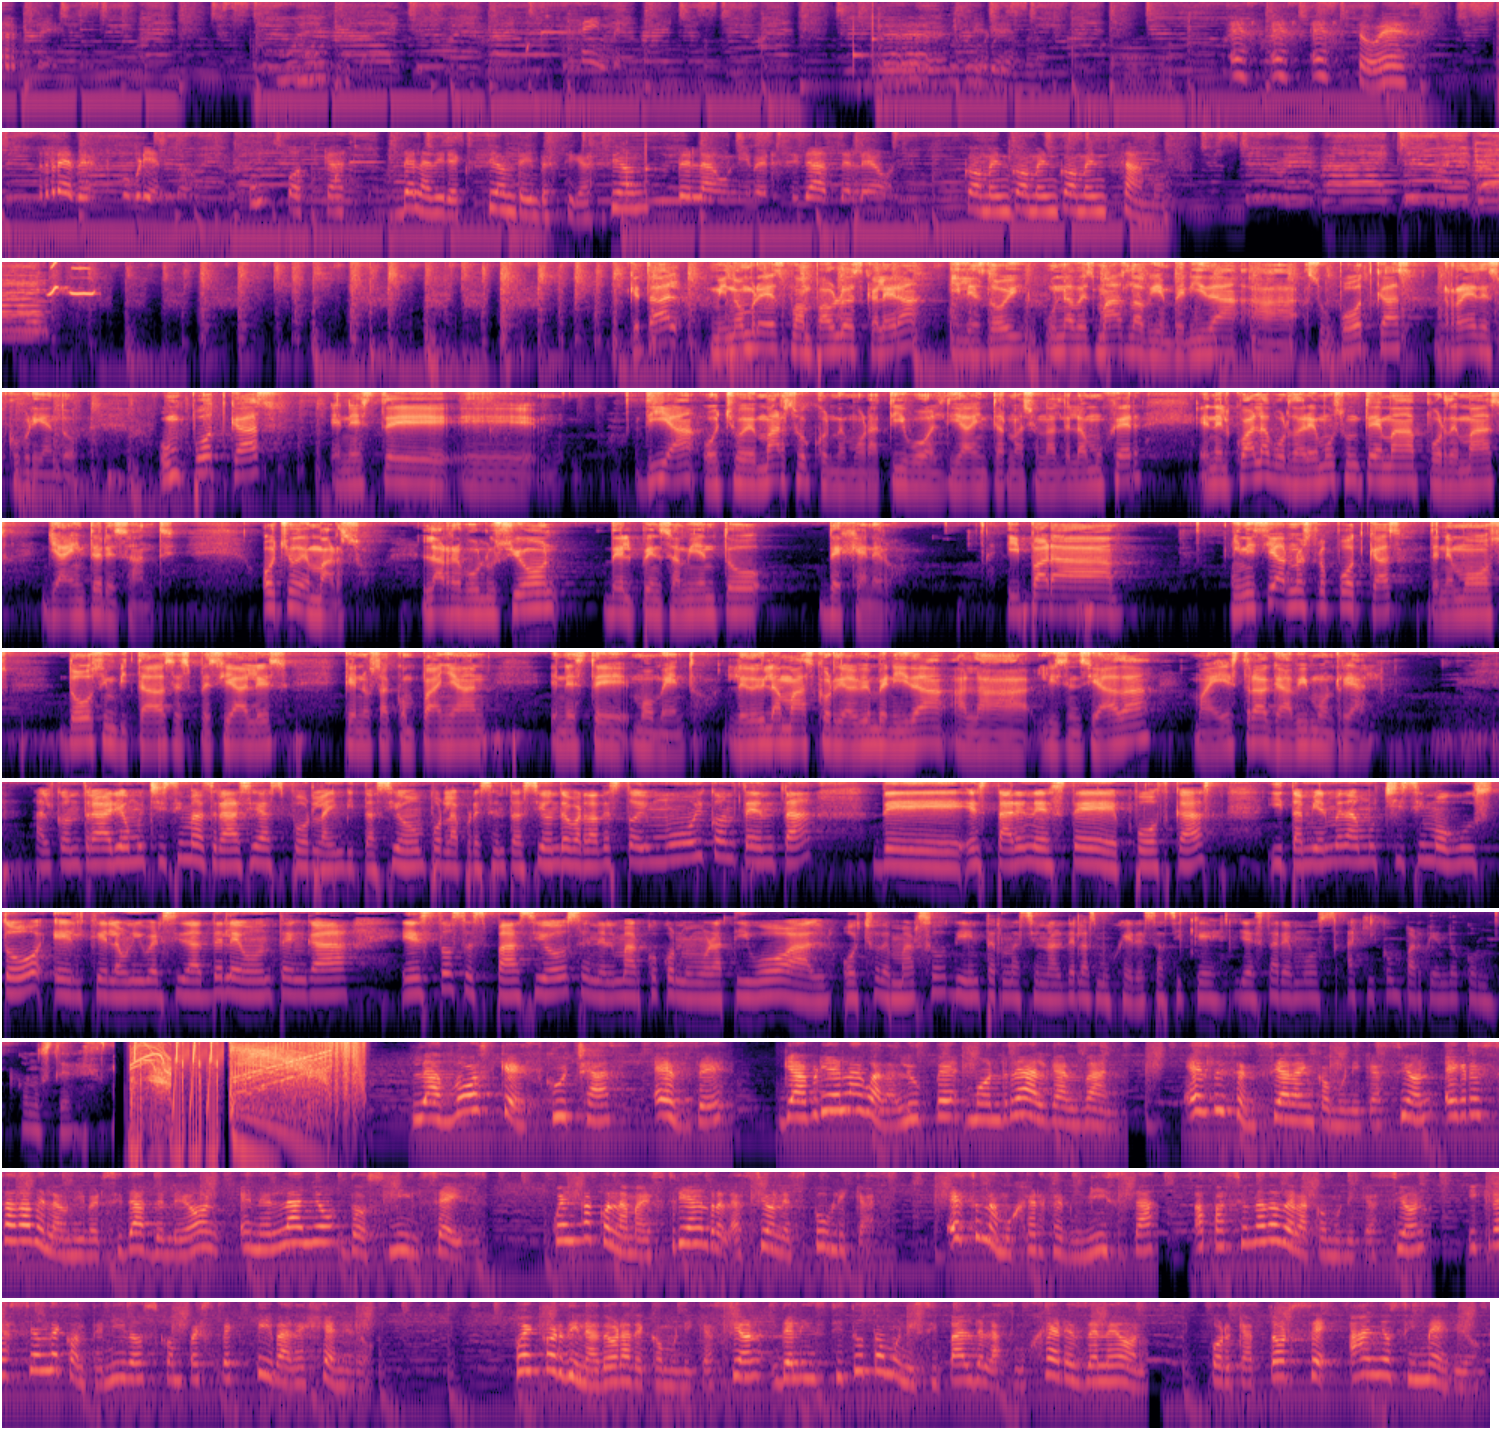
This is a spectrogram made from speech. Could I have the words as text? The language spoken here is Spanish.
arte, música, cine. Redescubriendo. Es, es, esto es Redescubriendo, un podcast de la Dirección de Investigación de la Universidad de León. Comen, comen, comenzamos. ¿Qué tal? Mi nombre es Juan Pablo Escalera y les doy una vez más la bienvenida a su podcast Redescubriendo. Un podcast en este eh, día 8 de marzo conmemorativo al Día Internacional de la Mujer, en el cual abordaremos un tema por demás ya interesante. 8 de marzo, la revolución del pensamiento de género. Y para iniciar nuestro podcast tenemos dos invitadas especiales que nos acompañan en este momento. Le doy la más cordial bienvenida a la licenciada maestra Gaby Monreal. Al contrario, muchísimas gracias por la invitación, por la presentación. De verdad estoy muy contenta de estar en este podcast y también me da muchísimo gusto el que la Universidad de León tenga estos espacios en el marco conmemorativo al 8 de marzo, Día Internacional de las Mujeres. Así que ya estaremos aquí compartiendo con, con ustedes. La voz que escuchas es de Gabriela Guadalupe Monreal Galván. Es licenciada en comunicación egresada de la Universidad de León en el año 2006. Cuenta con la maestría en Relaciones Públicas. Es una mujer feminista, apasionada de la comunicación y creación de contenidos con perspectiva de género. Fue coordinadora de comunicación del Instituto Municipal de las Mujeres de León por 14 años y medio.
